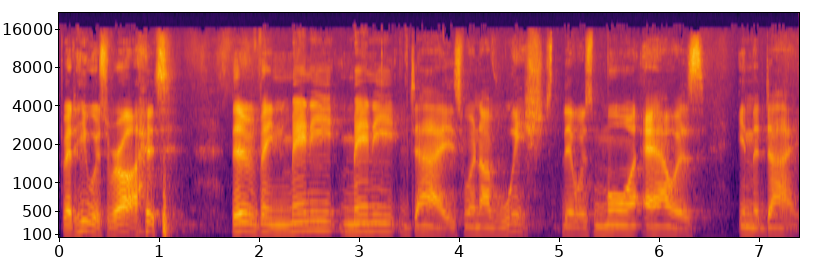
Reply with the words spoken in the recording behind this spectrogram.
but he was right. There have been many, many days when I've wished there was more hours in the day.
